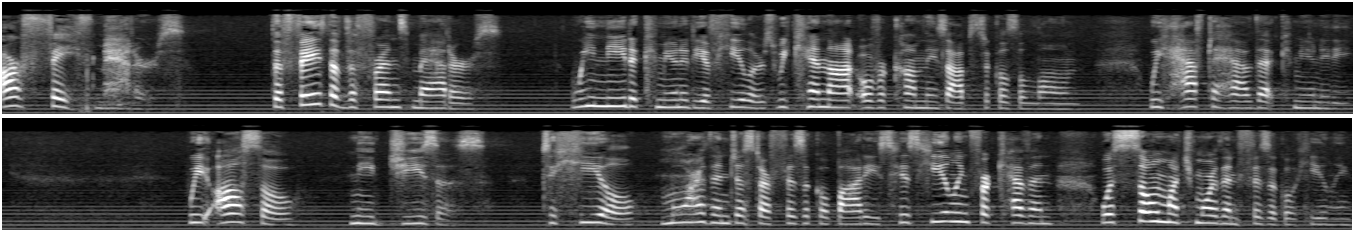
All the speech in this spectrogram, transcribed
Our faith matters. The faith of the friends matters. We need a community of healers. We cannot overcome these obstacles alone. We have to have that community. We also need Jesus to heal more than just our physical bodies. His healing for Kevin was so much more than physical healing.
